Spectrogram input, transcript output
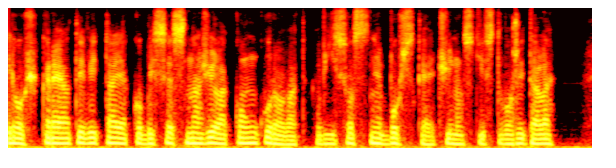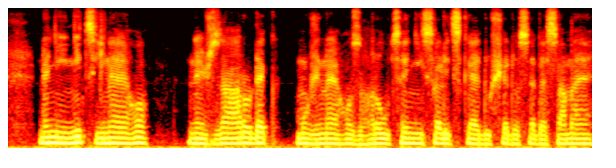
jehož kreativita jako by se snažila konkurovat výsostně božské činnosti stvořitele, není nic jiného než zárodek možného zhroucení se lidské duše do sebe samé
